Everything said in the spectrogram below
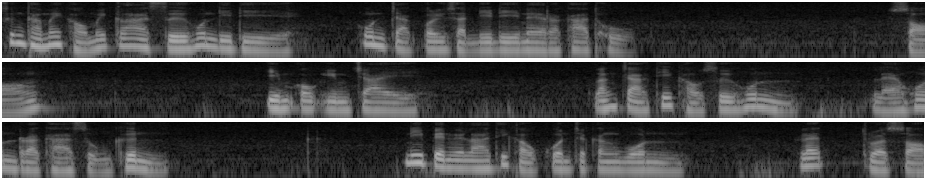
ซึ่งทำให้เขาไม่กล้าซื้อหุ้นดีๆ หุ้นจากบริษัทดีๆ ในราคาถูก 2. อิ่มอกอิ่มใจ หลังจากที่เขาซื้อหุ้น แล้วหุ้นราคาสูงขึ้น นี่เป็นเวลาที่เขาควรจะกังวล และตรวจสอบ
